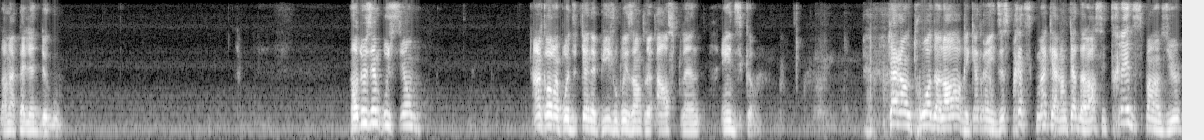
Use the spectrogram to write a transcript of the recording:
dans ma palette de goût. En deuxième position, encore un produit de canopy, je vous présente le Houseplant Indica. 43 et 90, pratiquement 44 C'est très dispendieux.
